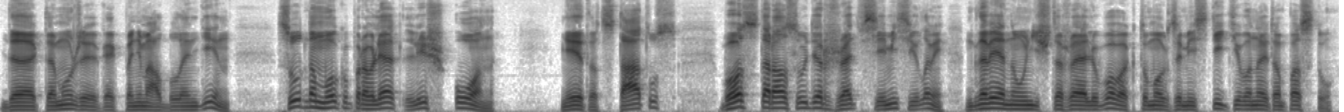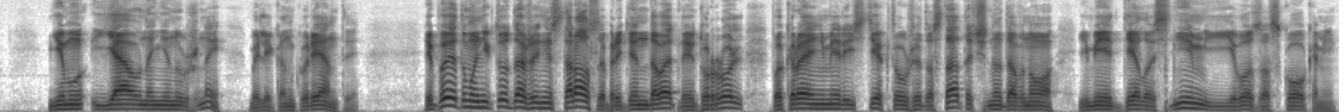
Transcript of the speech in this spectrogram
Да, к тому же, как понимал блондин, судном мог управлять лишь он. И этот статус босс старался удержать всеми силами, мгновенно уничтожая любого, кто мог заместить его на этом посту. Ему явно не нужны были конкуренты. И поэтому никто даже не старался претендовать на эту роль, по крайней мере, из тех, кто уже достаточно давно имеет дело с ним и его заскоками.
